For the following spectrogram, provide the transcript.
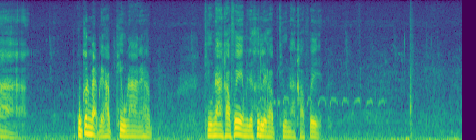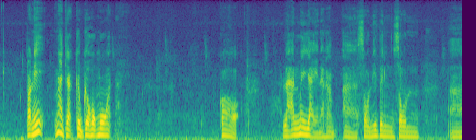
อ่า Google Map เลยครับ ทิวนานะครับ ทิวนาคาเฟ่ มันจะขึ้นเลยครับ ทิวนาคาเฟ่ ตอนนี้น่าจะเกือบเกือบหกโมงอะ ก็ร้านไม่ใหญ่นะครับ อ่า โซนนี้เป็นโซนอ่า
